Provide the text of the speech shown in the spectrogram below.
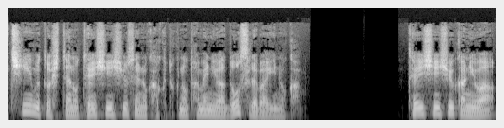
チームとしての低侵襲性の獲得のためにはどうすればいいのか。低侵襲化には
